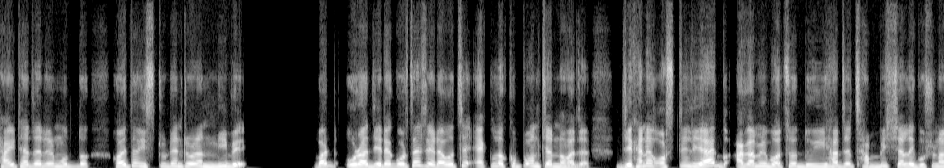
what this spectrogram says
ষাট হাজারের মধ্যে হয়তো স্টুডেন্ট ওরা নিবে বাট ওরা যেটা করছে সেটা হচ্ছে এক লক্ষ পঞ্চান্ন হাজার, যেখানে অস্ট্রেলিয়া আগামী বছর দুই হাজার ছাব্বিশ সালে ঘোষণা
